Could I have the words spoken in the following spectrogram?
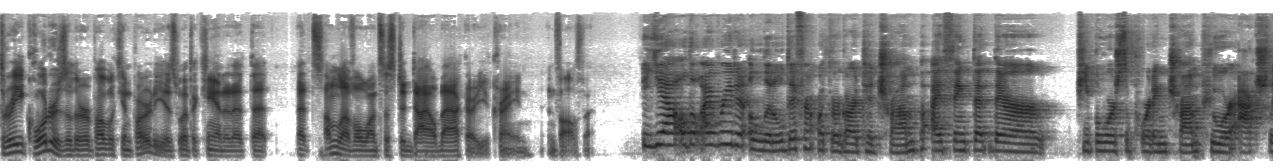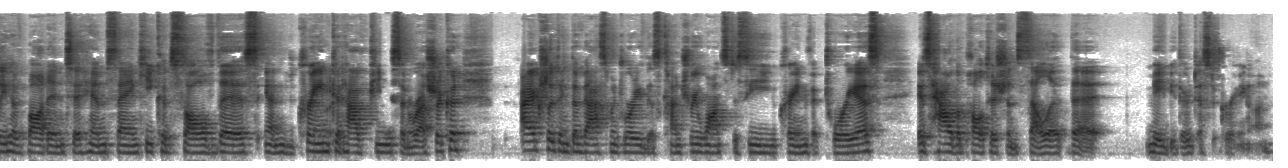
three quarters of the republican party is with a candidate that at some level wants us to dial back our ukraine involvement. Yeah although i read it a little different with regard to trump. I think that there are people who are supporting trump who are actually have bought into him saying he could solve this and ukraine could have peace and russia could. I actually think the vast majority of this country wants to see Ukraine victorious is how the politicians sell it that maybe they're disagreeing on.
